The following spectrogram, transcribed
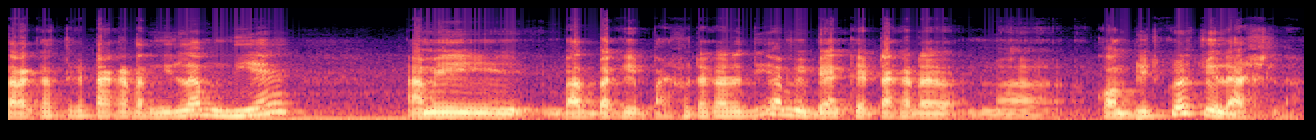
তার কাছ থেকে টাকাটা নিলাম, নিয়ে আমি বাদ বাকি পাঁচশো টাকাটা দিয়ে আমি ব্যাংকের টাকাটা কমপ্লিট করে চলে আসলাম।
